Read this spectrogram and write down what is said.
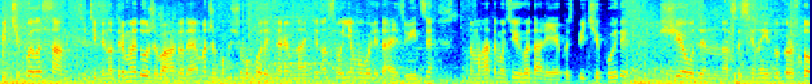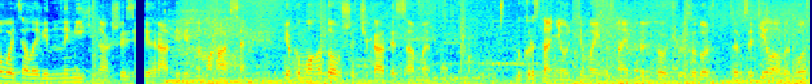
підчепили санкції. Він отримує дуже багато damage а, поки що виходить на ремнанті на своєму, вилітає звідси. Намагатимуться його далі якось підчепити. Ще один асасінейт використовується, але він не міг інакше зіграти. Він намагався якомога довше чекати саме використання ультимейту снайпера для того, щоб задовжити це все діло, але Гост,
